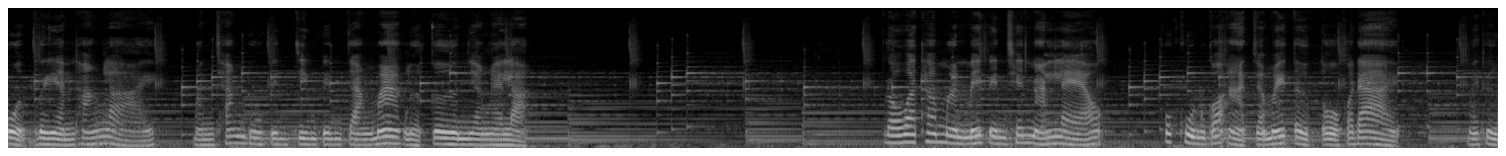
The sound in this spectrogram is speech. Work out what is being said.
บทเรียนทั้งหลายมันช่างดูเป็นจริงเป็นจังมากเหลือเกินยังไงล่ะ เพราะว่าถ้ามันไม่เป็นเช่นนั้นแล้ว พวกคุณก็อาจจะไม่เติบโตก็ได้ หมายถึง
